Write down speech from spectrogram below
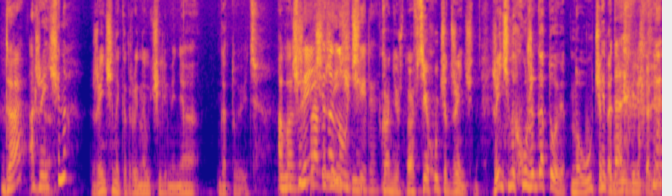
Да? О женщинах? Женщины, которые научили меня готовить. А вас женщины научили? Конечно, а всех учат женщины. Женщины хуже готовят, но учат Нет, они подожди. великолепно.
